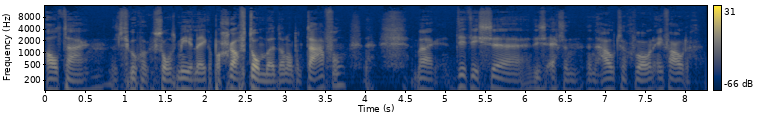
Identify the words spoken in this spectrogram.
altaar. Dat vroeger soms meer leek op een graftombe dan op een tafel. Maar dit is, uh, dit is echt een, een houten, gewoon eenvoudig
